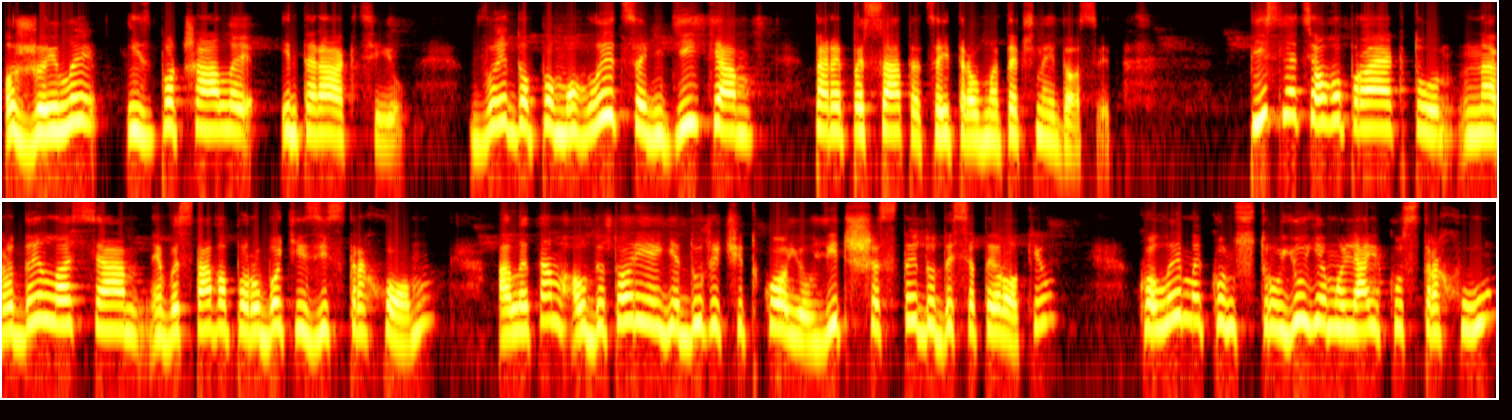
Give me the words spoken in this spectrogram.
ожили і почали інтеракцію. Ви допомогли цим дітям переписати цей травматичний досвід. Після цього проекту народилася вистава по роботі зі страхом, але там аудиторія є дуже чіткою від 6 до 10 років, коли ми конструюємо ляльку страху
